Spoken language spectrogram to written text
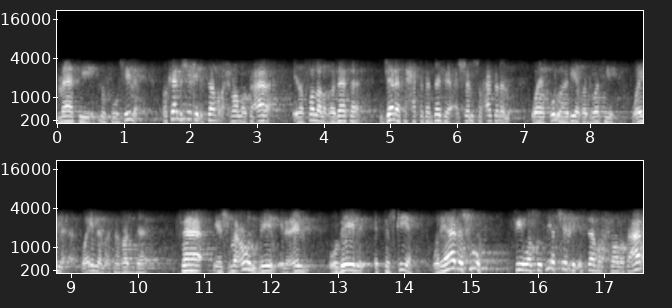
ما في نفوسنا. وكان شيخ الإسلام رحمه الله تعالى إذا صلى الغداة جلس حتى ترتفع الشمس حسنا ويقول هذه غدوتي وإن, وإن لم أتغدى. فيجمعون بين العلم وبين التزكية. ولهذا شوف في وسطية شيخ الإسلام رحمه الله تعالى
